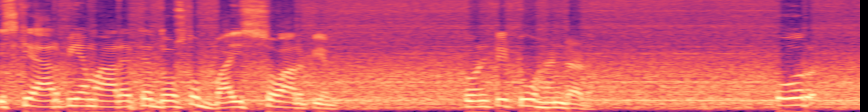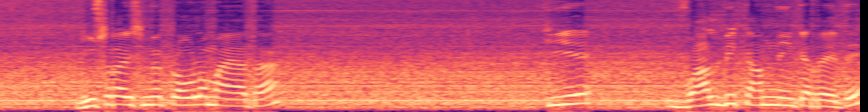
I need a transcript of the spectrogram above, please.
इसके आरपीएम आ रहे थे दोस्तों 2200 आरपीएम 2200 और दूसरा इसमें प्रॉब्लम आया था कि ये वाल भी काम नहीं कर रहे थे।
